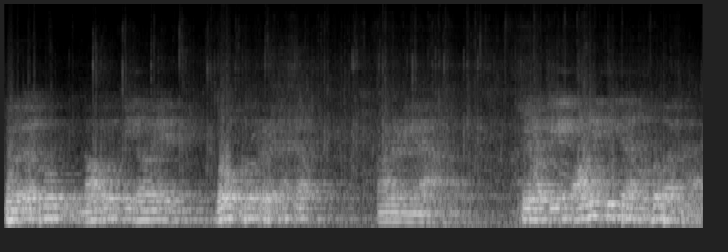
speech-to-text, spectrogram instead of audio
দুর্গাপুর নগর নিগমের মুখ্য প্রশাসক মাননীয়া শ্রীমতী অনিন্দিতা মুখোপাধ্যায়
